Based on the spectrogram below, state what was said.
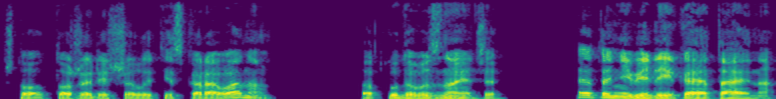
Что, тоже решил идти с караваном? Откуда вы знаете? Это невеликая тайна.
